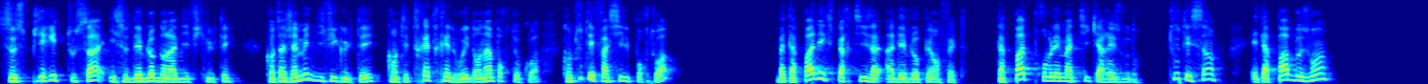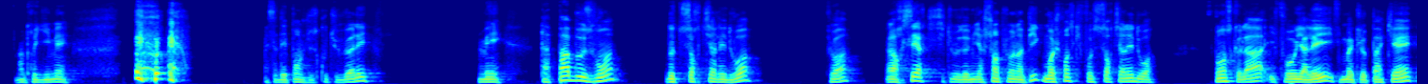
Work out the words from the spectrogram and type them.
ce spirit, tout ça, il se développe dans la difficulté. Quand tu n'as jamais de difficulté, quand tu es très très doué dans n'importe quoi, quand tout est facile pour toi, bah, tu n'as pas d'expertise à, développer en fait. Tu n'as pas de problématique à résoudre. Tout est simple. Et tu n'as pas besoin, entre guillemets, ça dépend jusqu'où tu veux aller, mais tu n'as pas besoin de te sortir les doigts. Tu vois alors certes, si tu veux devenir champion olympique, moi je pense qu'il faut se sortir les doigts. Je pense que là, il faut y aller, il faut mettre le paquet.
